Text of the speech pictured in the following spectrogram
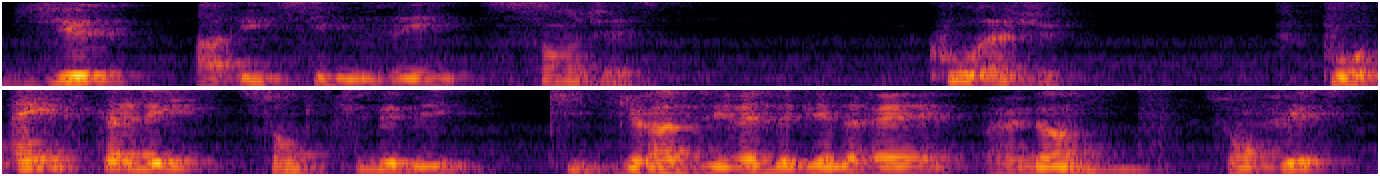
Dieu a utilisé son geste courageux pour installer son petit bébé qui grandirait, deviendrait un homme, son fils,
